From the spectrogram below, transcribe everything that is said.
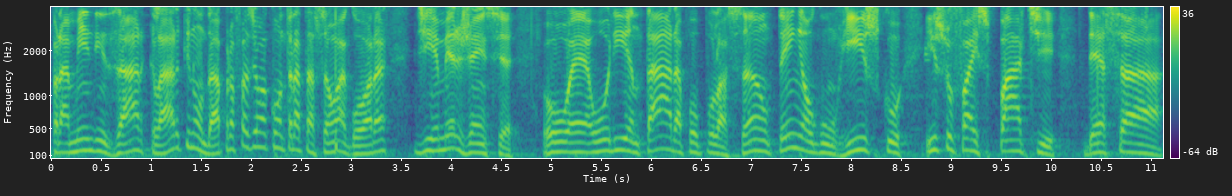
para amenizar? Claro que não dá para fazer uma contratação agora de emergência. Ou é orientar a população? Tem algum risco? Isso faz parte dessa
